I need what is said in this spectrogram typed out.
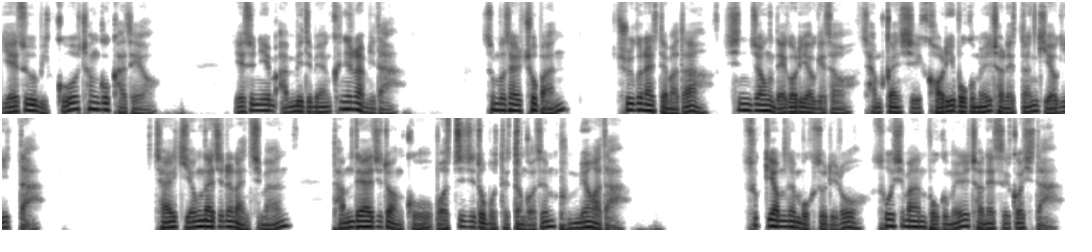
예수 믿고 천국 가세요. 예수님 안 믿으면 큰일 납니다. 스무 살 초반, 출근할 때마다 신정 내거리역에서 잠깐씩 거리 복음을 전했던 기억이 있다. 잘 기억나지는 않지만 담대하지도 않고 멋지지도 못했던 것은 분명하다. 숫기 없는 목소리로 소심한 복음을 전했을 것이다.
